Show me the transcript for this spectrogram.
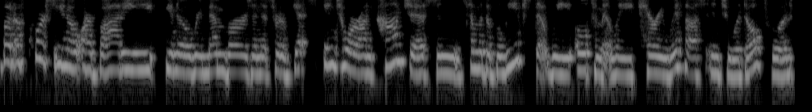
But of course, you know, our body, you know, remembers and it sort of gets into our unconscious and some of the beliefs that we ultimately carry with us into adulthood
